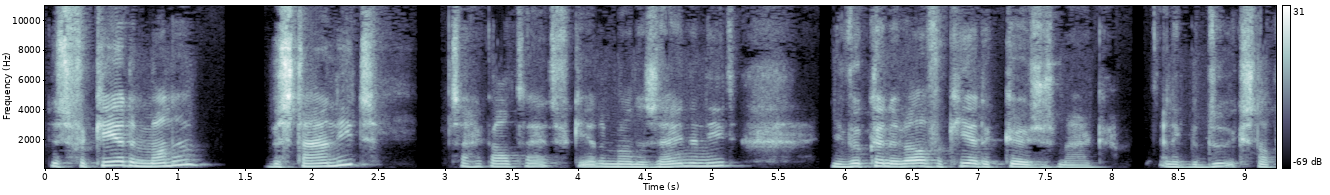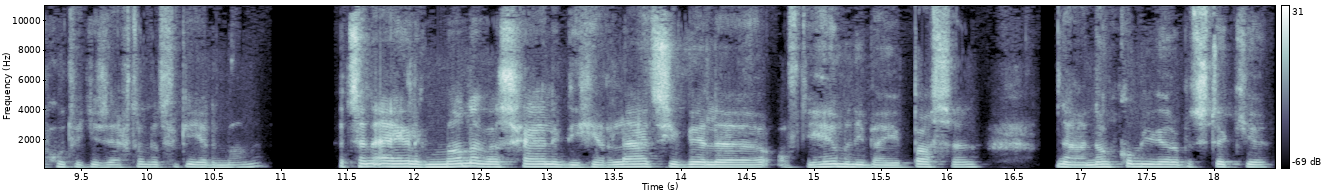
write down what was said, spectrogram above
Dus verkeerde mannen bestaan niet, zeg ik altijd. Verkeerde mannen zijn er niet. We kunnen wel verkeerde keuzes maken. En ik bedoel, ik snap goed wat je zegt om met verkeerde mannen. Het zijn eigenlijk mannen waarschijnlijk die geen relatie willen of die helemaal niet bij je passen. Nou, en dan kom je weer op het stukje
